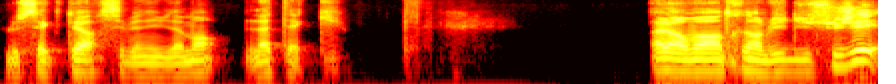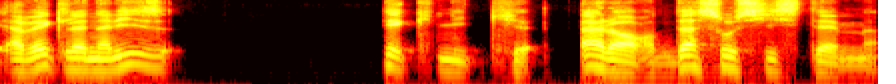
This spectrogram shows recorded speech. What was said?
Le secteur, c'est bien évidemment la tech. Alors, on va entrer dans le vif du sujet avec l'analyse technique. Alors, Dassault Systèmes,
